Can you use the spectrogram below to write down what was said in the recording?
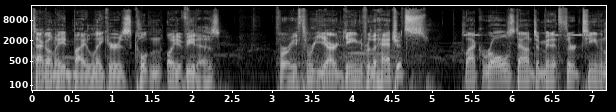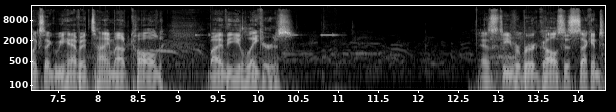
Tackle made by Lakers' Colton Oyavides for a three yard gain for the Hatchets. Clock rolls down to minute 13. It looks like we have a timeout called by the Lakers. As Steve Verberg calls his second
